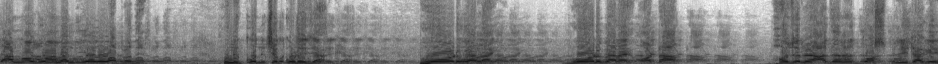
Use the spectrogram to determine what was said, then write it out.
যা নজওয়ানা নিয়ে দেবো আপনাদের। উনি করছে, করে যাক। ভোর বেলায় ভোর বেলায় হঠাৎ ফজরের আদানের দশ মিনিট আগে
